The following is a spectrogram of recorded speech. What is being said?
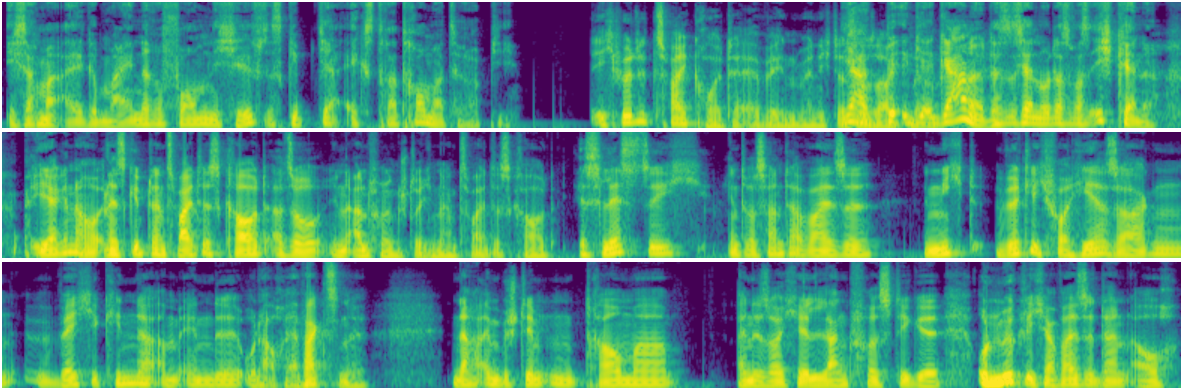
ich sag mal, allgemeinere Form nicht hilft, es gibt ja extra Traumatherapie. Ich würde zwei Kräuter erwähnen, wenn ich das ja, so sage. Ja, gerne. Das ist ja nur das, was ich kenne. Ja, genau. Und es gibt ein zweites Kraut, also in Anführungsstrichen ein zweites Kraut. Es lässt sich interessanterweise nicht wirklich vorhersagen, welche Kinder am Ende oder auch Erwachsene nach einem bestimmten Trauma eine solche langfristige und möglicherweise dann auch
